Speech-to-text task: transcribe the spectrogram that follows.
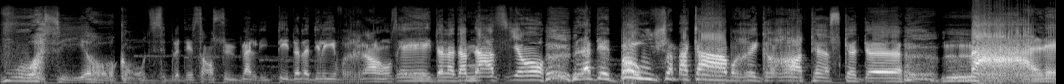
Voici, ô condisciple des sensualités de la délivrance et de la damnation, la débauche macabre et grotesque de Maléfice.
